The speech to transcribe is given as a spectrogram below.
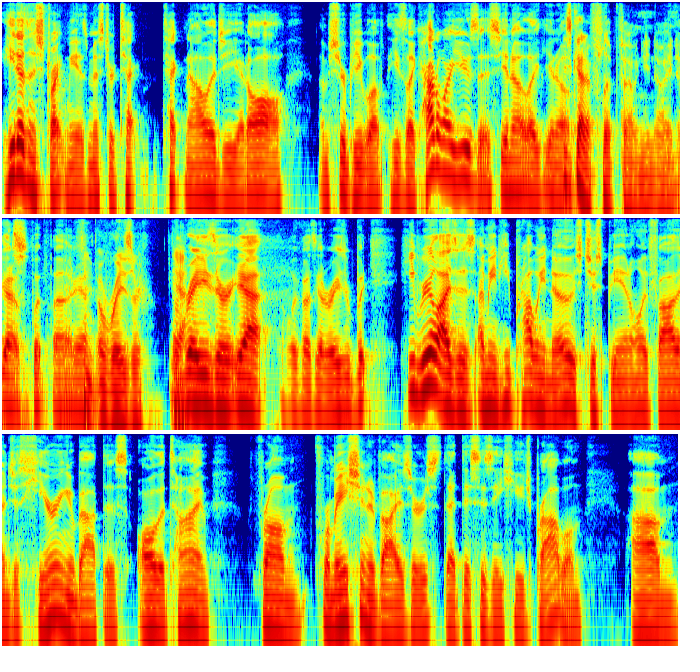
He doesn't strike me as Mr. Tech, technology at all. I'm sure people. Have, he's like, how do I use this? You know, like you know, He's got a flip phone, you know he he's got a flip phone. Yeah. A razor. a Yeah. razor. Yeah, Holy Father's got a razor, but he realizes. I mean, he probably knows just being a Holy Father and just hearing about this all the time from formation advisors that this is a huge problem. Um,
